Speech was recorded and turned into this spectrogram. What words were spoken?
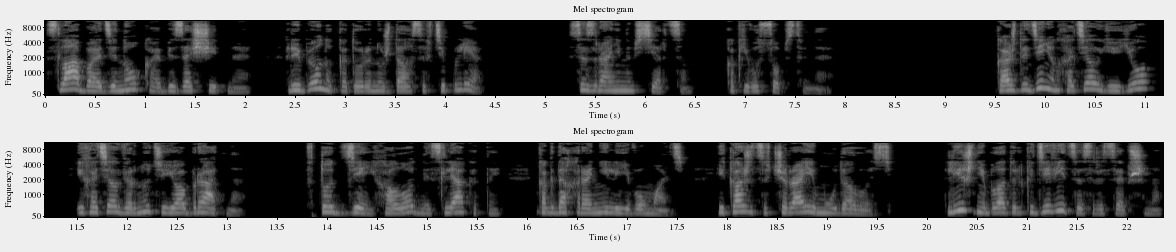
Слабая, одинокая, беззащитная. Ребенок, который нуждался в тепле. С израненным сердцем, как его собственное. Каждый день он хотел ее и хотел вернуть ее обратно, в тот день, холодный, слякотный, когда хоронили его мать. И, кажется, вчера ему удалось. Лишней была только девица с ресепшена.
